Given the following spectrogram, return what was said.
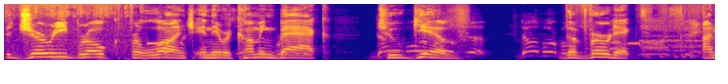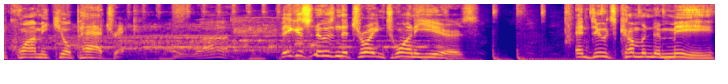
The jury broke for lunch and they were coming back to give the verdict on Kwame Kilpatrick. Wow. Biggest news in Detroit in 20 years. And dude's coming to me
